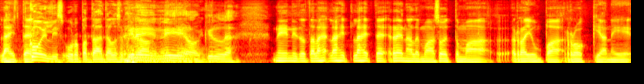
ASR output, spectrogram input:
lähitte Koillisurpa tai tällaisen virallinen niin, niin joo, kyllä. niin, niin tota, läh- lähit, lähitte reenailemaan, soittamaan rajumpaa rockia, niin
